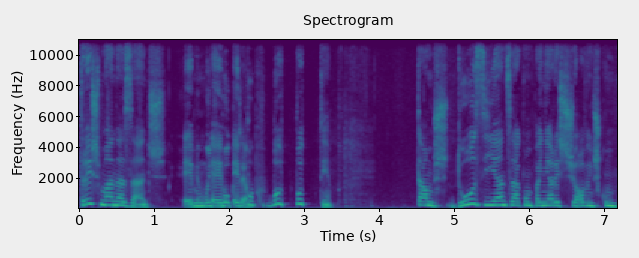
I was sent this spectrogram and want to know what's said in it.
três semanas antes é, é muito é, pouco, é tempo. Pouco, pouco, pouco tempo. Estamos 12 anos a acompanhar estes jovens como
